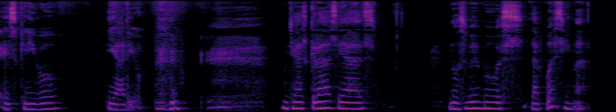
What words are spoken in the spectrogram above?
escribo diario. Muchas gracias. Nos vemos la próxima.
